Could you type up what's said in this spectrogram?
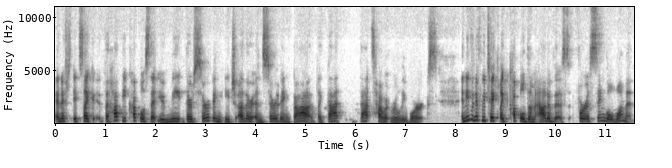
And if it's like the happy couples that you meet, they're serving each other and serving God. Like that, that's how it really works. And even if we take like coupledom out of this for a single woman,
